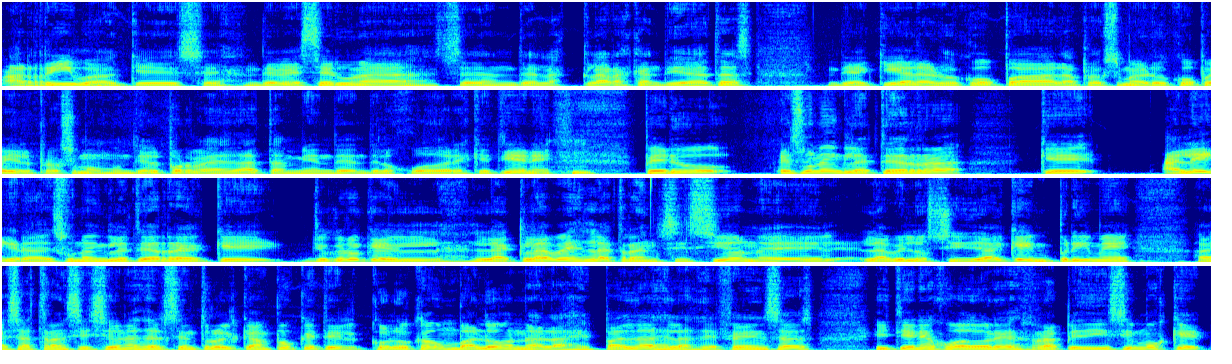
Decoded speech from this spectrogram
arriba, que se, debe ser una de las claras candidatas de aquí a la Eurocopa, a la próxima Eurocopa y el próximo Mundial por la edad también de, los jugadores que tiene. Pero es una Inglaterra que alegra, es una Inglaterra que yo creo que la clave es la transición, la velocidad que imprime a esas transiciones del centro del campo que te coloca un balón a las espaldas de las defensas y tiene jugadores rapidísimos que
